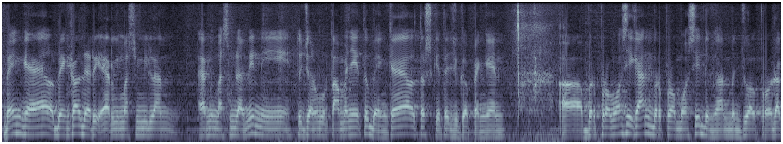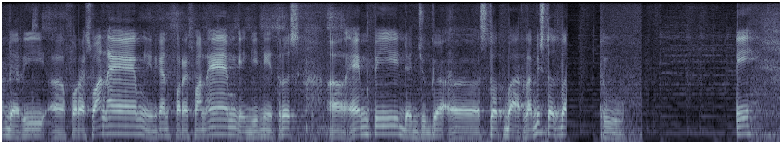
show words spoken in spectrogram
Bengkel bengkel dari R59 R59 ini. Tujuan utamanya itu bengkel. Terus kita juga pengen uh, berpromosi kan berpromosi dengan menjual produk dari uh, Forest 1M ini kan Forest 1M kayak gini. Terus uh, MP dan juga uh, Stout Bar. Tapi Stout Bar itu ini uh,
